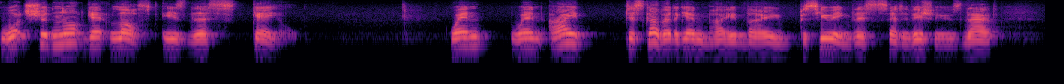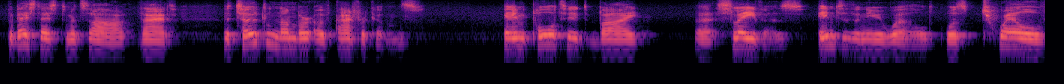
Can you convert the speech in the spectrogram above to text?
what should not get lost is the scale when when I discovered again by by pursuing this set of issues that the best estimates are that the total number of Africans imported by uh, slavers into the New World was 12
